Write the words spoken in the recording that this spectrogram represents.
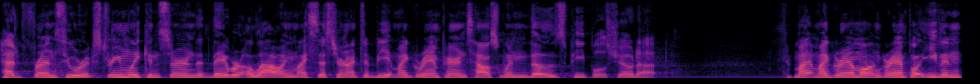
had friends who were extremely concerned that they were allowing my sister and I to be at my grandparents' house when those people showed up. My, my grandma and grandpa even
